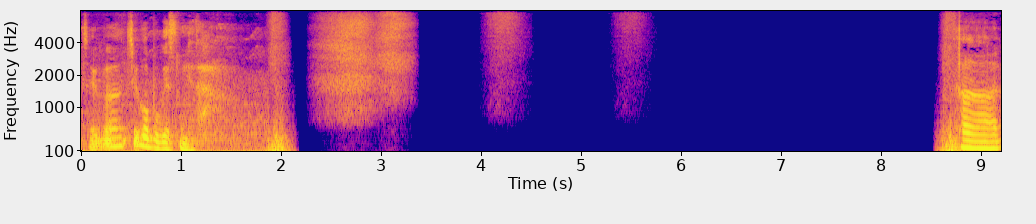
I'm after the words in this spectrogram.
제가 찍어 보겠습니다. 자,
